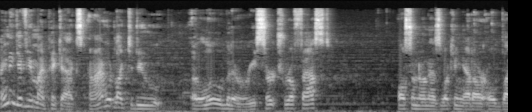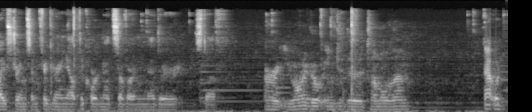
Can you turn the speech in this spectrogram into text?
I'm gonna give you my pickaxe, and I would like to do a little bit of research real fast. Also known as looking at our old live streams and figuring out the coordinates of our nether stuff. All right. You want to go into the tunnel then? That would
